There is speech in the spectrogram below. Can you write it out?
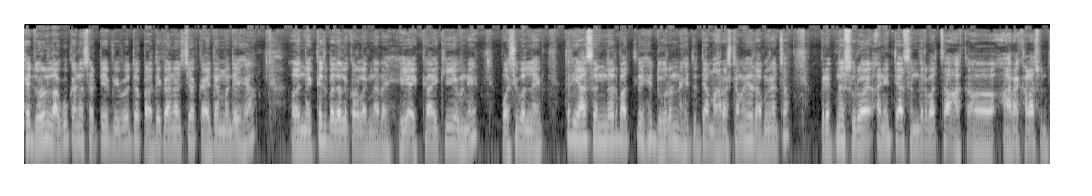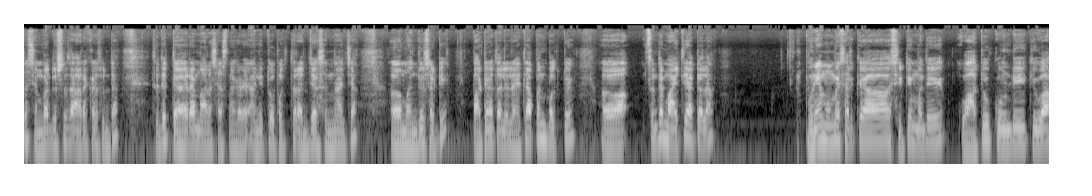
हे धोरण लागू करण्यासाठी विविध प्राधिकरणाच्या कायद्यामध्ये ह्या नक्कीच बदल करावा लागणार आहे. हे एकाएकी होणे पॉसिबल नाही. तर या संदर्भातले हे धोरण हे सध्या महाराष्ट्रामध्ये राबवण्याचा प्रयत्न सुरू आहे आणि त्या संदर्भाचा आखा आराखडासुद्धा शंभर दिवसाचा आराखडासुद्धा सध्या तयार आहे महाराष्ट्र शासनाकडे आणि तो फक्त राज्य शासनाच्या अ, मंजूरसाठी पाठवण्यात आलेला आहे. तर आपण बघतोय सध्या माहिती आहे आपल्याला पुणे मुंबईसारख्या सिटीमध्ये वाहतूक कोंडी किंवा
